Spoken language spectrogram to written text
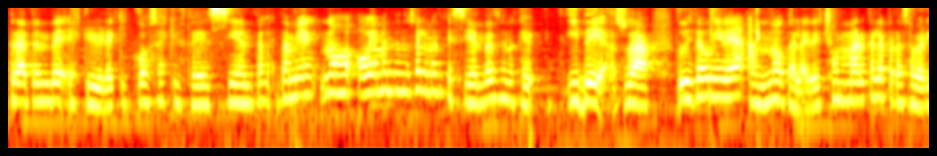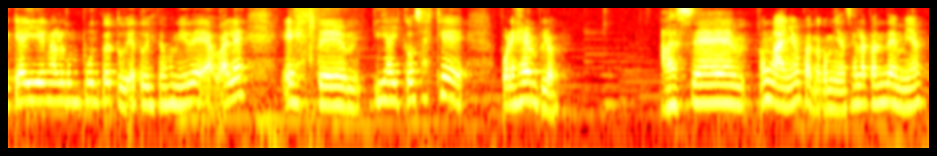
traten de escribir aquí cosas que ustedes sientan. También, no, obviamente no solamente que sientan, sino que ideas. O sea, tuviste una idea, anótala y de hecho márcala para saber que ahí en algún punto de tu vida tuviste una idea, ¿vale? Este, y hay cosas que, por ejemplo, hace un año, cuando comienza la pandemia,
